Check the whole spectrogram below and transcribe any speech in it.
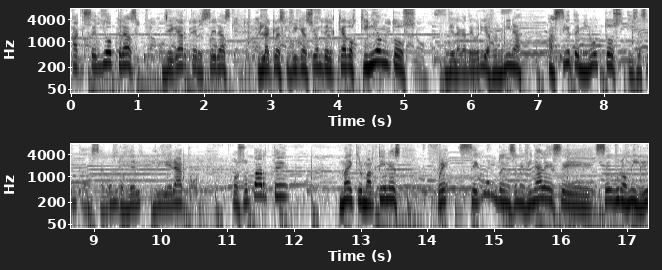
accedió tras llegar terceras en la clasificación del K2 500 de la categoría femenina a 7 minutos y 60 segundos del liderato. Por su parte, Michael Martínez fue segundo en semifinales eh, C1000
